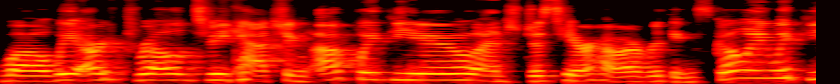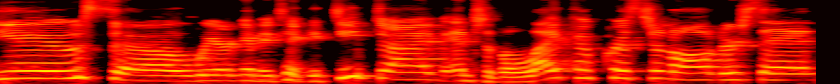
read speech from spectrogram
Well, we are thrilled to be catching up with you and to just hear how everything's going with you. So, we're going to take a deep dive into the life of Kristen Alderson.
